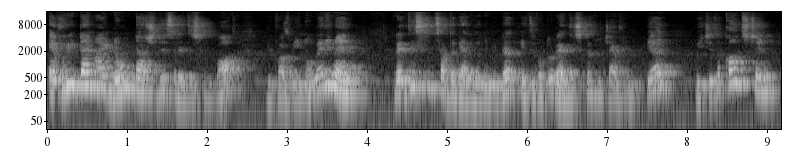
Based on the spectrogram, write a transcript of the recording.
Every time I don't touch this resistance box because we know very well resistance of the galvanometer is equal to resistance which I have written here which is a constant.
